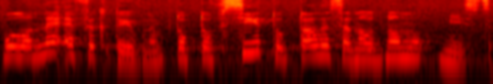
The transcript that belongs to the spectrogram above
було неефективним. Тобто всі топталися на одному місці.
